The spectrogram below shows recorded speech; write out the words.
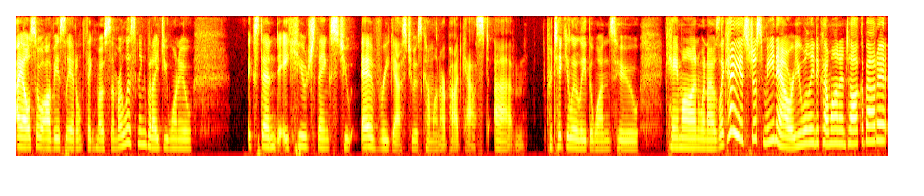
I also obviously I don't think most of them are listening, but I do want to extend a huge thanks to every guest who has come on our podcast, um, particularly the ones who came on when I was like, hey, it's just me now. Are you willing to come on and talk about it?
